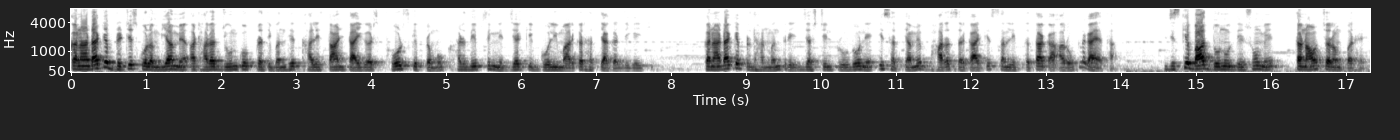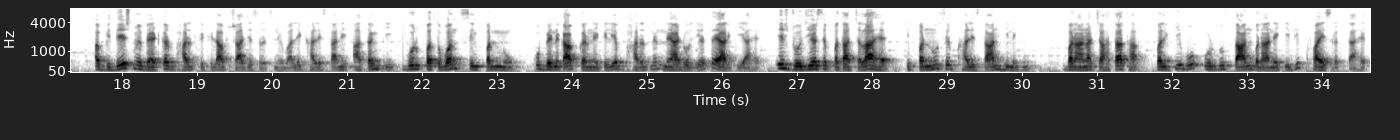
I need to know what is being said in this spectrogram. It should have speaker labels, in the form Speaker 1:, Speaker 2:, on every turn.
Speaker 1: Canada के British Columbia में 18 जून को प्रतिबंधित खालिस्तान टाइगर्स फोर्स के प्रमुख हरदीप सिंह निज्जर की गोली मारकर हत्या कर दी गई थी। कनाडा के प्रधानमंत्री जस्टिन ट्रूडो ने इस हत्या में भारत सरकार की संलिप्तता का आरोप लगाया था, जिसके बाद दोनों देशों में तनाव चरम पर है। अब विदेश में बैठकर भारत के खिलाफ साजिश रचने वाले खालिस्तानी आतंकी गुरपतवंत सिंह पन्नू को बेनकाब करने के लिए भारत ने नया डोजियर तैयार किया है। इस डोजियर से पता चला है कि पन्नू सिर्फ़ खालिस्तान ही नहीं बनाना चाहता था, बल्कि वो उर्दूस्तान बनाने की भी ख्वाहिश रखता है।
